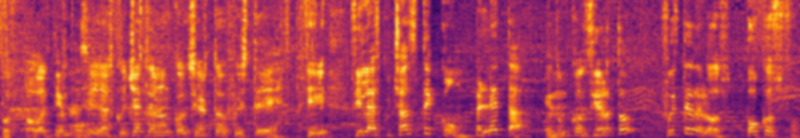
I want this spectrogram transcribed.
pues, todo el tiempo. Si la escuchaste en un concierto, fuiste. Si, si la escuchaste completa en un concierto, fuiste de los pocos fo-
